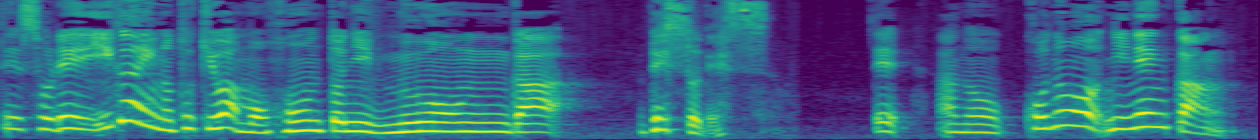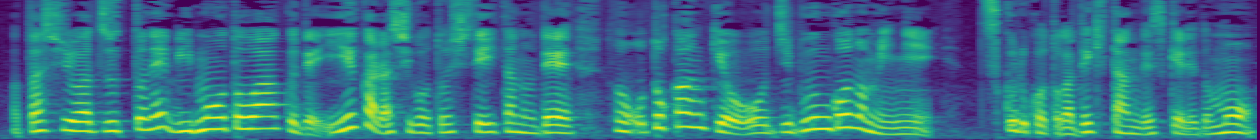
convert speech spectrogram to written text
で、それ以外の時はもう本当に無音がベストです。で、あの、この2年間私はずっとね、リモートワークで家から仕事していたので、その音環境を自分好みに作ることができたんですけれども、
